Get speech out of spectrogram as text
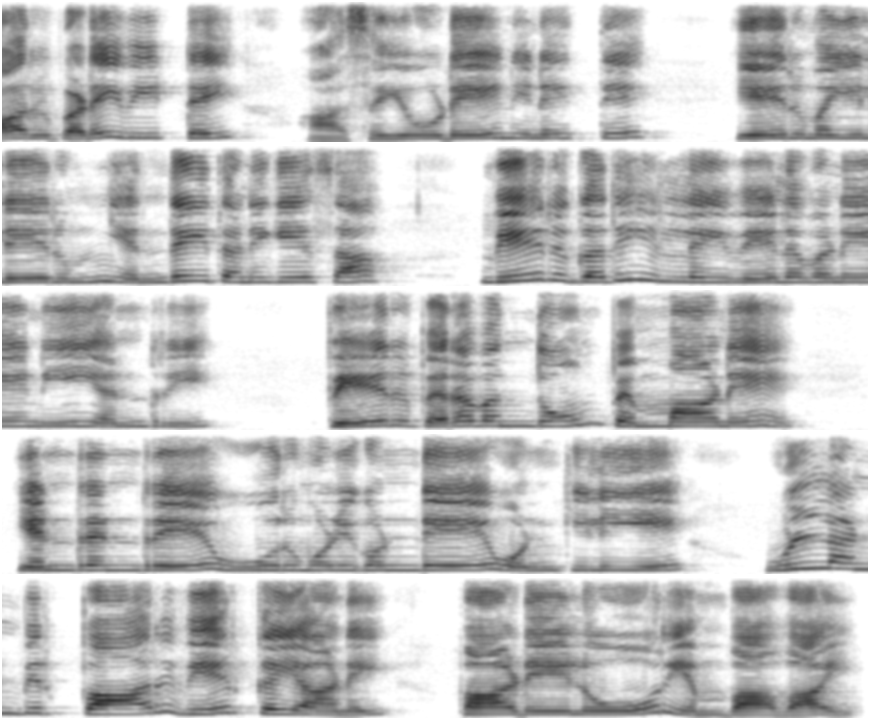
ஆறு படை வீட்டை ஆசையோடே நினைத்தே ஏறுமயிலேறும் எந்தை தணிகேசா வேறு கதி இல்லை வேலவனே நீ அன்றி பேறு பெற வந்தோம் பெம்மானே என்றென்றே ஊறுமொழி கொண்டே ஒன்கிளியே உள் அன்பிற்பாறு வேர்க்கையானை பாடேலோர் எம்பாவாய்.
